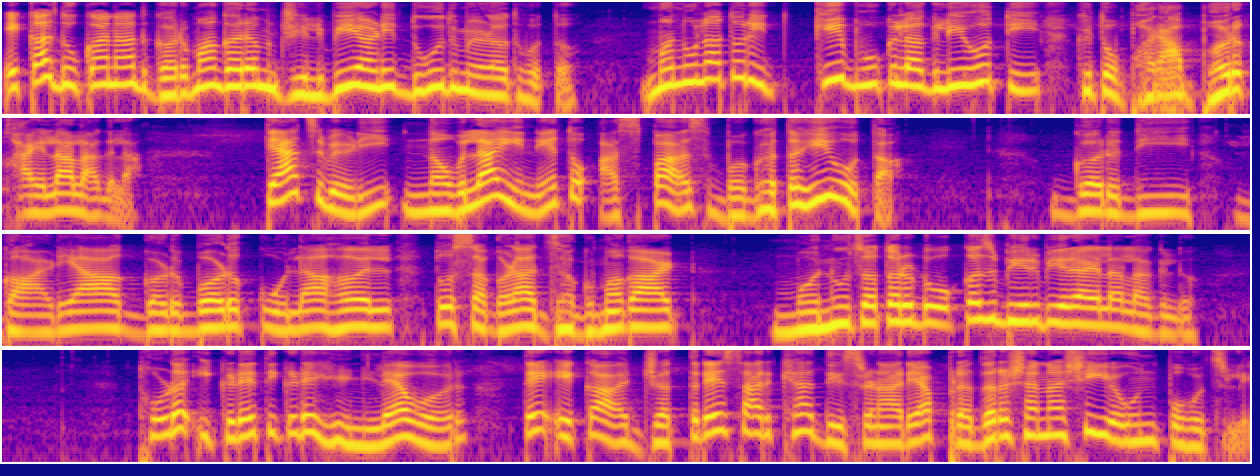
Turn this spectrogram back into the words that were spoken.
एका दुकानात गरमागरम जिलबी आणि दूध मिळत होतं. मनूला तर इतकी भूक लागली होती की तो भराभर खायला लागला. त्याचवेळी नवलाईने तो आसपास बघतही होता. गर्दी गाड्या गडबड कोलाहल तो सगळा झगमगाट. मनूचं तर डोकंच भिरभिरायला लागलं. थोडं इकडे तिकडे हिंडल्यावर ते एका जत्रेसारख्या दिसणाऱ्या प्रदर्शनाशी येऊन पोहोचले.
